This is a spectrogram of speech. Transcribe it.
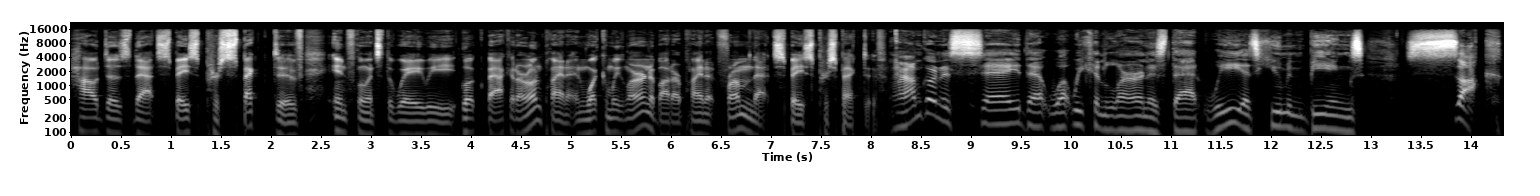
how does that space perspective influence the way we look back at our own planet, and what can we learn about our planet from that space perspective? I'm going to say that what we can learn is that we as human beings suck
